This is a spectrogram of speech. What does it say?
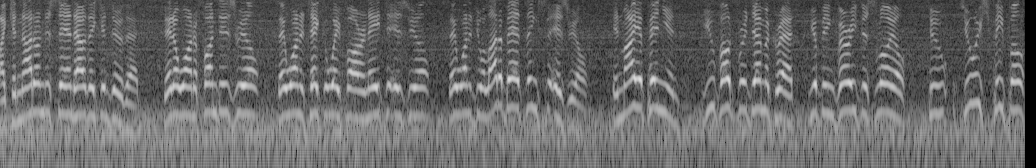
I cannot understand how they can do that. They don't want to fund Israel. They want to take away foreign aid to Israel. They want to do a lot of bad things to Israel. In my opinion, you vote for a Democrat, you're being very disloyal to Jewish people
